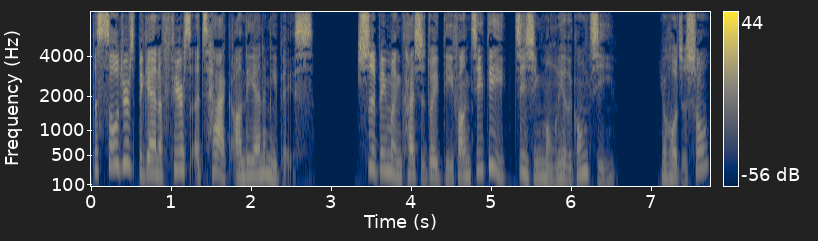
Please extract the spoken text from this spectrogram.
the soldiers began a fierce attack on the enemy base. 士兵们开始对敌方基地进行猛烈的攻击。又或者说，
